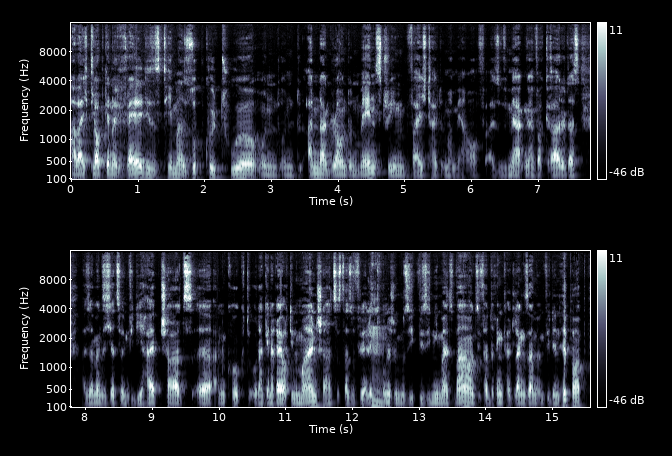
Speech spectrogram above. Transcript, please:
aber ich glaube generell dieses Thema Subkultur und, und Underground und Mainstream weicht halt immer mehr auf. Also wir merken einfach gerade, dass, also wenn man sich jetzt irgendwie die Hype-Charts äh, anguckt oder generell auch die normalen Charts, ist da so viel mhm. elektronische mhm. Musik, wie sie niemals war und sie verdrängt halt langsam irgendwie den Hip-Hop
